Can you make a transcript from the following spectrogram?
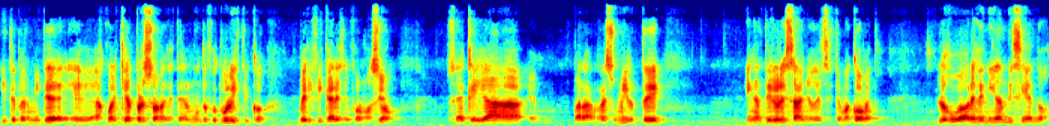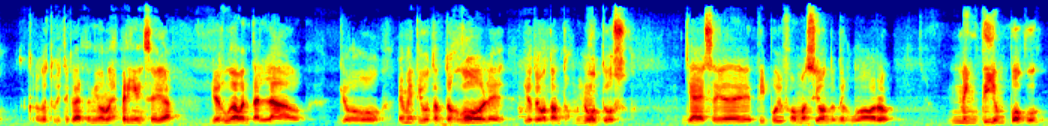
y te permite eh, a cualquier persona que esté en el mundo futbolístico verificar esa información. O sea que ya, em, para resumirte, en anteriores años del sistema Comet, los jugadores venían diciendo, creo que tuviste que haber tenido una experiencia ya, yo he jugado en tal lado, yo he metido tantos goles, yo tengo tantos minutos, ya ese tipo de información donde el jugador mentía un poco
